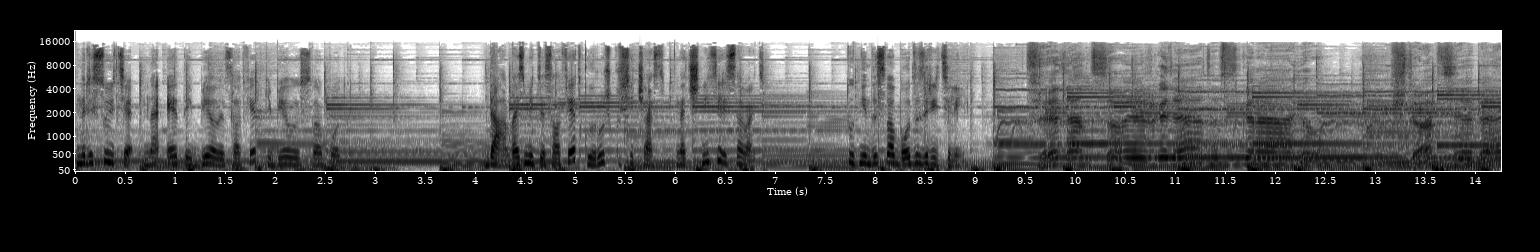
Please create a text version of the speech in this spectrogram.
Нарисуйте на этой белой салфетке белую свободу. Да, возьмите салфетку и ручку сейчас. Начните рисовать. Тут не до свободы зрителей. Ты танцуешь где-то с краю Чтоб тебя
